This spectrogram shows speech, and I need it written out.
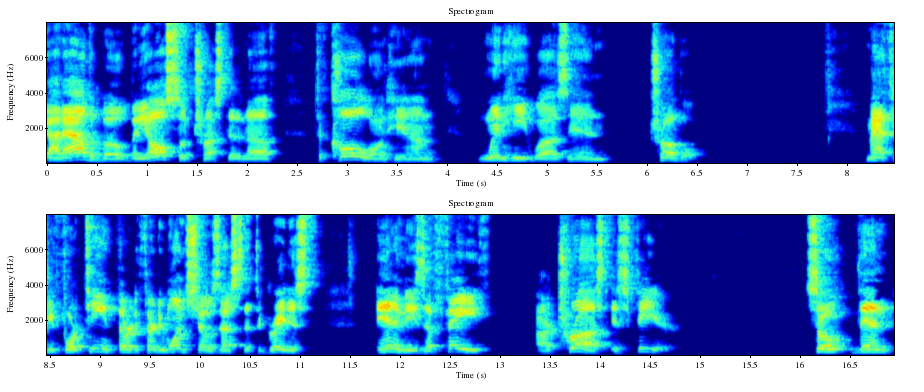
got out of the boat, but he also trusted enough to call on him when he was in trouble. Matthew 14, 30, 31 shows us that the greatest enemies of faith our trust is fear. So then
